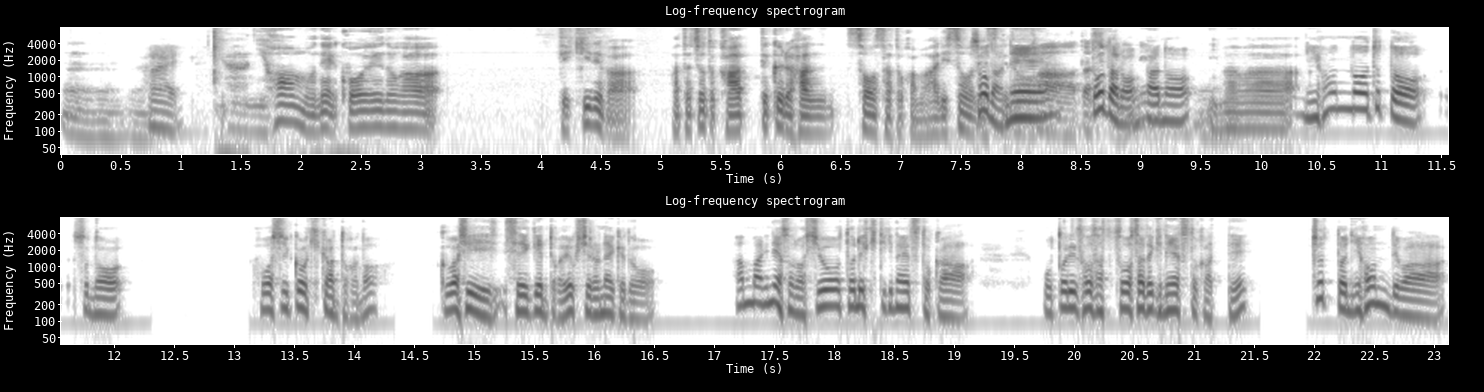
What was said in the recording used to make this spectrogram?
うん。はい。いや日本もね、こういうのができれば、またちょっと変わってくる犯操作とかもありそうですけど。そうだね。まあ確かにねどうだろう？あの、今は、日本のちょっと、その、法執行機関とかの詳しい制限とかよく知らないけど、あんまりね、その司法取引的なやつとか、おとり捜査捜査的なやつとかって、ちょっと日本では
